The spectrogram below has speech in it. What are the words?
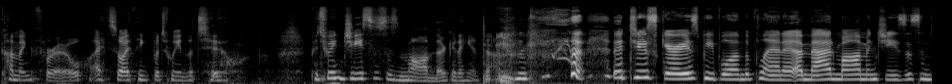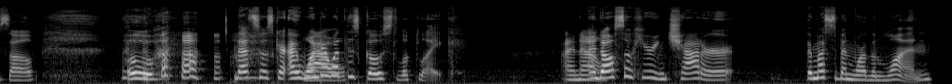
coming through. I, so I think between the two, between Jesus' mom, they're getting it done. the two scariest people on the planet a mad mom and Jesus himself. Oh, that's so scary. I wonder Wow. what this ghost looked like. I know. And also hearing chatter, there must have been more than one.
